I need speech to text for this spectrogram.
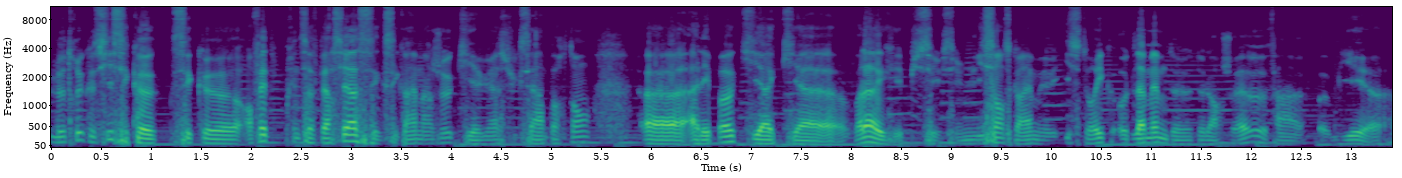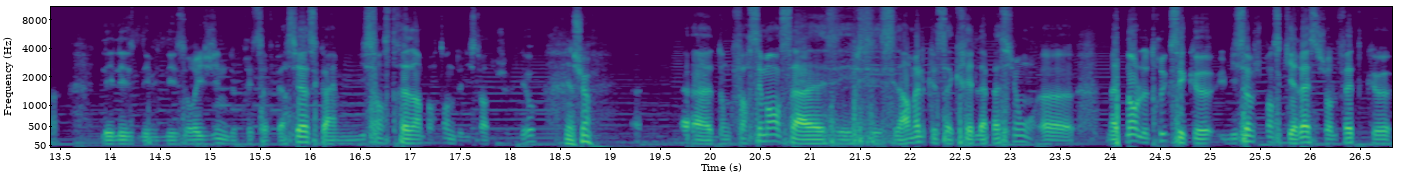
le truc aussi, c'est que, c'est que, en fait, Prince of Persia, c'est c'est quand même un jeu qui a eu un succès important euh, à l'époque, qui a, qui a, voilà, et puis c'est une licence quand même historique au-delà même de, de, leur jeu à eux. Enfin, faut pas oublier euh, les, les, les, origines de Prince of Persia, c'est quand même une licence très importante de l'histoire du jeu vidéo. Bien sûr. Euh, donc forcément, ça, c'est normal que ça crée de la passion. Maintenant, le truc, c'est que Ubisoft, je pense qu'il reste sur le fait que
